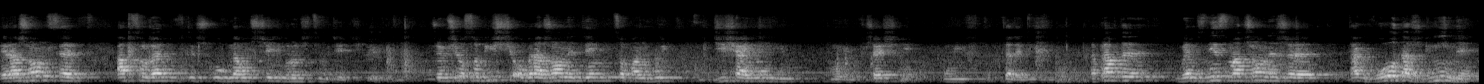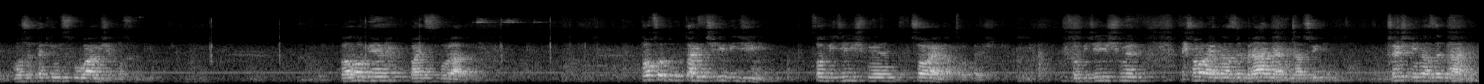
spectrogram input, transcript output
rażące w absolwentów tych szkół, w nauczycieli, w rodziców dzieci. Czułem się osobiście obrażony tym, co pan wójt dzisiaj mówił, mówił wcześniej, mówił w telewizji. Naprawdę byłem zniesmaczony, że tak włodarz gminy może takimi słowami się posługiwać. Panowie, Państwo radni, to co tutaj dzisiaj widzimy, co widzieliśmy wczoraj na proteście, co widzieliśmy wczoraj na zebraniach, inaczej wcześniej na zebraniach,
